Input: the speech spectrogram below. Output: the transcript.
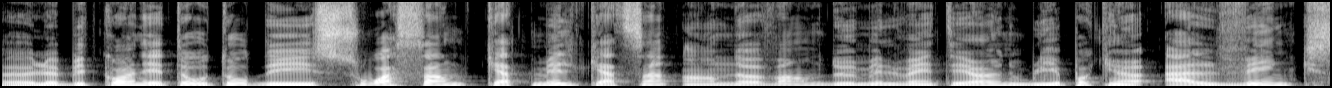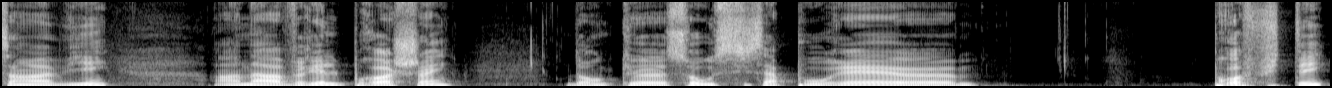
euh, le Bitcoin était autour des 64 400 en novembre 2021. N'oubliez pas qu'il y a un halving qui s'en vient en avril prochain. Donc, euh, ça aussi, ça pourrait euh, profiter.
